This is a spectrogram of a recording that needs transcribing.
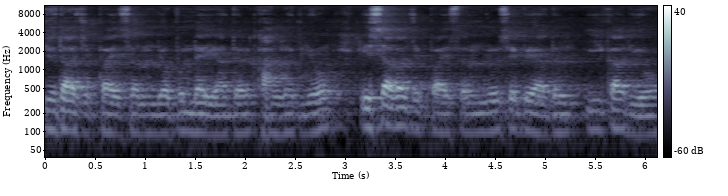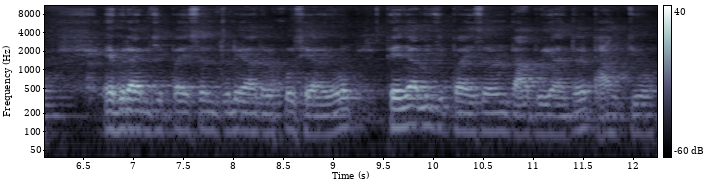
유다 지파에서는 여분네 아들 갈렙이요 이사가 지파에서는 요셉의 아들 이가리오 에브라임 지파에서는 눈의 아들 호세아요 베냐민 지파에서는 라부의 아들 발디오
